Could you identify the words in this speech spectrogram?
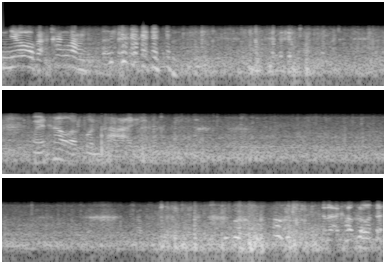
นโยกอะข้างหลัง ไม่เท่ากับคนถ่ายขณะขับรถนะ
